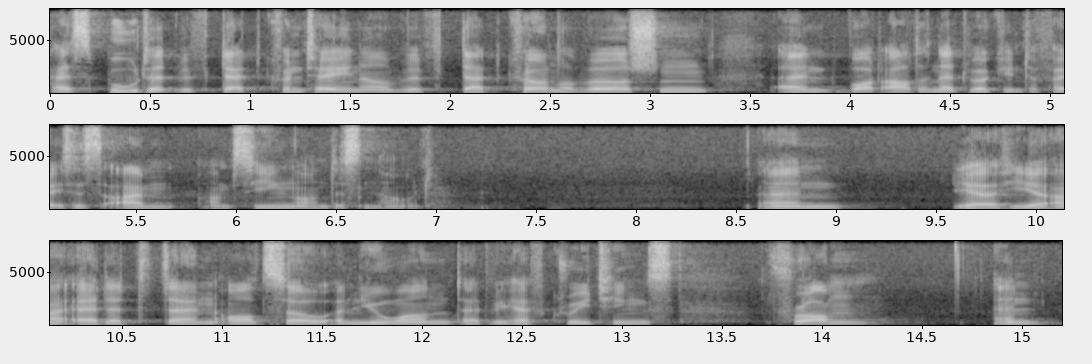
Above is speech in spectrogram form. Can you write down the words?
has booted with that container, with that kernel version, and what are the network interfaces I'm, I'm seeing on this node. And yeah, here I added then also a new one that we have greetings from, and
